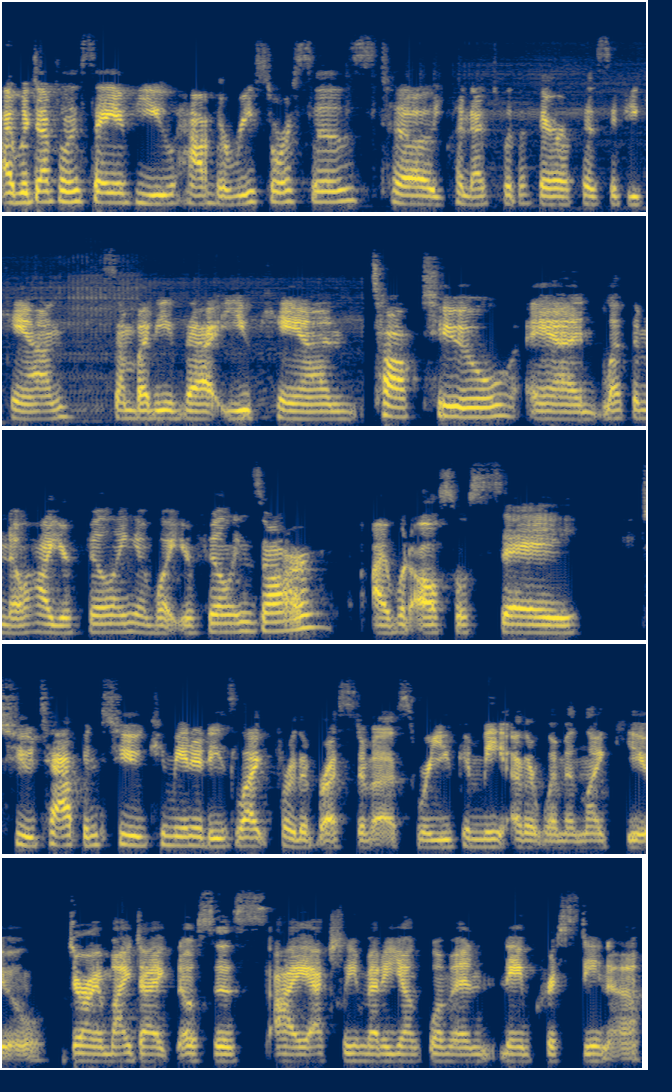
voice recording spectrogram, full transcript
I would definitely say if you have the resources to connect with a therapist, if you can, somebody that you can talk to and let them know how you're feeling and what your feelings are. I would also say to tap into communities like For the Breast of Us, where you can meet other women like you. During my diagnosis, I actually met a young woman named Christina.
